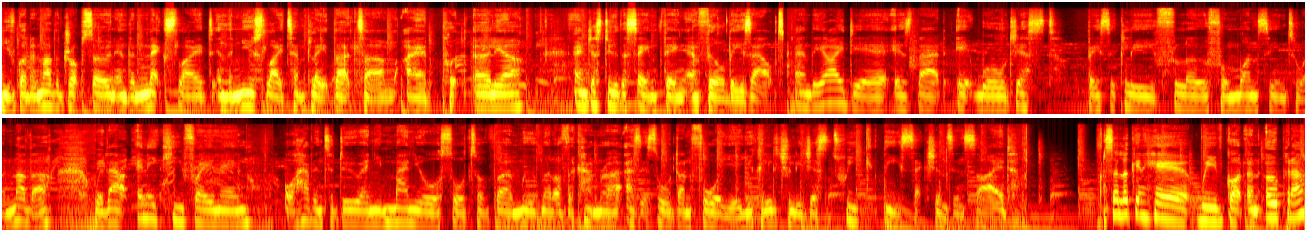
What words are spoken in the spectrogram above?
You've got another drop zone in the next slide, in the new slide template that um, I had put earlier, and just do the same thing and fill these out. And the idea is that it will just basically flow from one scene to another without any keyframing or having to do any manual sort of uh, movement of the camera as it's all done for you. You can literally just tweak these sections inside. So looking here, we've got an opener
